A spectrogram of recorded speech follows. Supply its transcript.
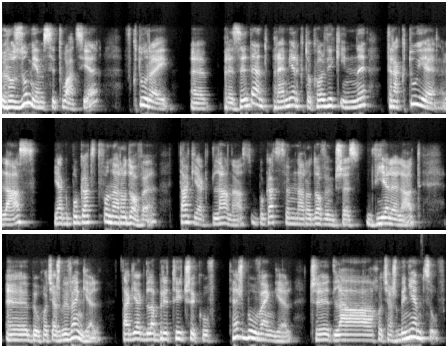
rozumiem sytuację, w której yy, prezydent, premier, ktokolwiek inny traktuje las jak bogactwo narodowe, tak jak dla nas bogactwem narodowym przez wiele lat e, był chociażby węgiel, tak jak dla Brytyjczyków też był węgiel, czy dla chociażby Niemców.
